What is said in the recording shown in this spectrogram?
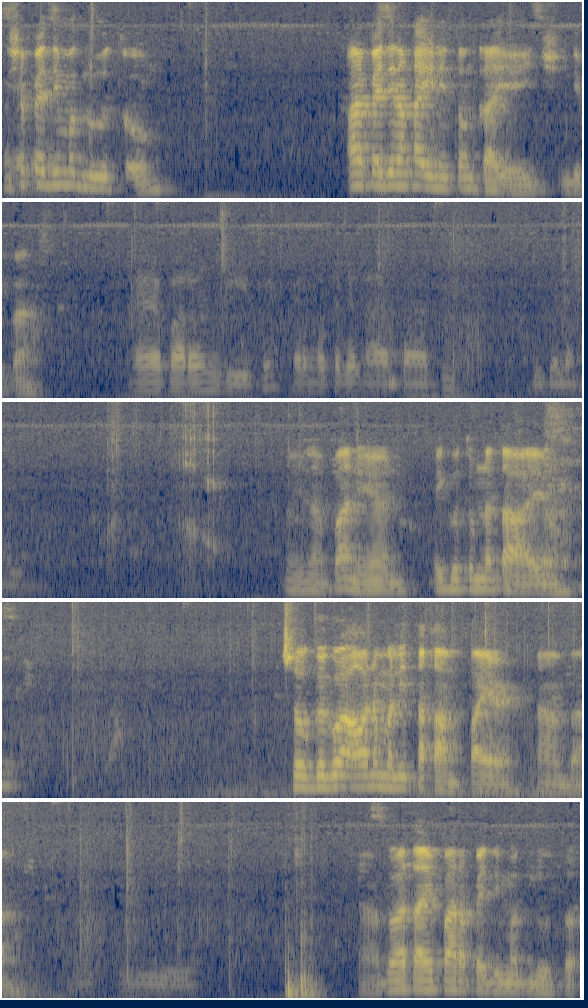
Hindi siya pwede magluto. Ah, pwede nang kainin tong dry age. Hindi pa. Eh, parang dito. Parang matagal ata ito. Hindi ko lang alam. Ayun lang, paano yan? Eh, gutom na tayo. so, gagawa ako ng malita campfire. Tama ba? Uh, gawa tayo para pwede magluto.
